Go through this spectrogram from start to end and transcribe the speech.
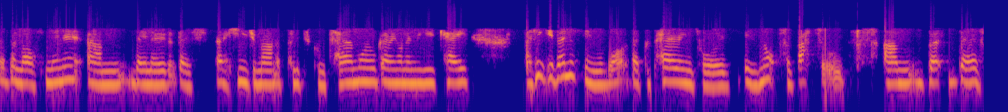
at the last minute. Um, they know that there's a huge amount of political turmoil going on in the UK. I think, if anything, what they're preparing for is, is not for battle, um, but they're,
